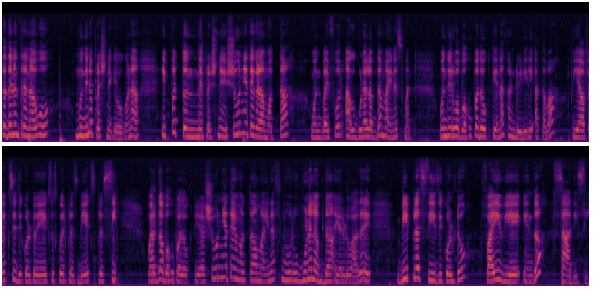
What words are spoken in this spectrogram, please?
ತದನಂತರ ನಾವು ಮುಂದಿನ ಪ್ರಶ್ನೆಗೆ ಹೋಗೋಣ. ಇಪ್ಪತ್ತೊಂದನೇ ಪ್ರಶ್ನೆ, ಶೂನ್ಯತೆಗಳ ಮೊತ್ತ ಒನ್ ಬೈ ಫೋರ್ ಹಾಗೂ ಗುಣಲಬ್ಧ ಮೈನಸ್ ಒನ್ ಹೊಂದಿರುವ ಬಹುಪದೋಕ್ತಿಯನ್ನು ಕಂಡುಹಿಡಿಯಿರಿ ಅಥವಾ p of x is equal to a x square plus b x plus c ವರ್ಗ ಬಹುಪದೋಕ್ತಿಯ ಶೂನ್ಯತೆ ಮೊತ್ತ ಮೈನಸ್ ಮೂರು ಗುಣಲಬ್ಧ ಎರಡು ಆದರೆ b plus c is equal to five a ಎಂದು ಸಾಧಿಸಿ.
